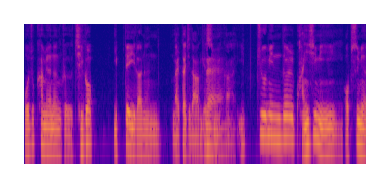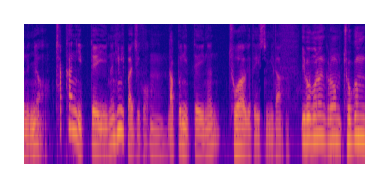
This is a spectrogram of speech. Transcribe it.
오죽하면은 그 직업 입대이라는 말까지 나왔겠습니까? 입주민들 관심이 없으면은요 착한 입대인은 힘이 빠지고 음. 나쁜 입대인은 좋아하게 돼 있습니다. 이 부분은 그럼 조금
